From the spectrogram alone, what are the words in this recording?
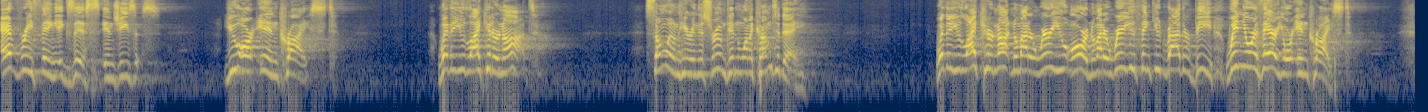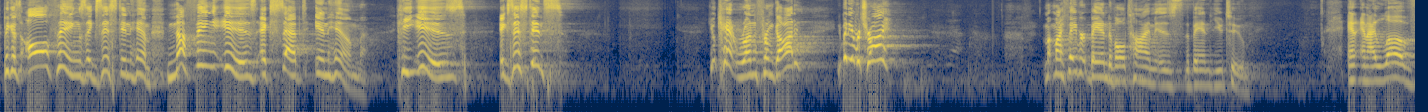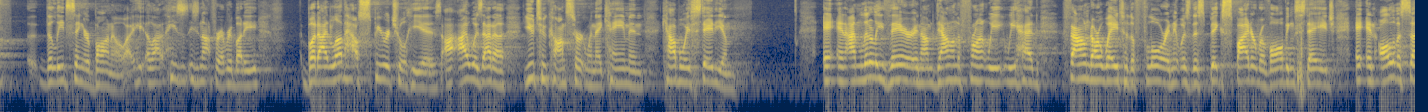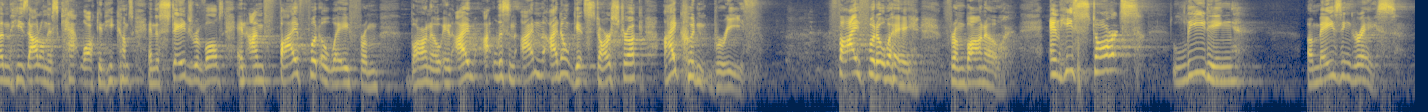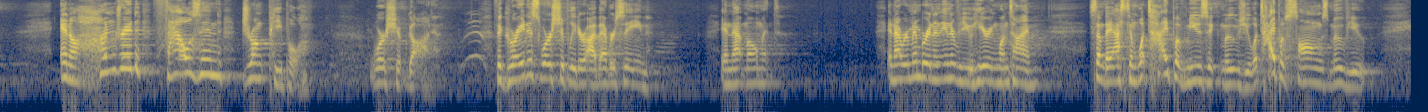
Everything exists in Jesus. You are in Christ, whether you like it or not. Someone here in this room didn't want to come today. Whether you like it or not, no matter where you are, no matter where you think you'd rather be, when you're there, you're in Christ. Because all things exist in Him. Nothing is except in Him. He is existence. You can't run from God. Anybody ever try? My favorite band of all time is the band U2. And, and I love the lead singer Bono. He, a lot, he's, he's not for everybody, but I love how spiritual he is. I, I was at a U2 concert when they came in Cowboys Stadium. And, and I'm literally there and I'm down on the front. We, we had found our way to the floor, and it was this big spider revolving stage. And all of a sudden, he's out on this catwalk, and he comes, and the stage revolves, and I'm five foot away from Bono. And I, I listen, I'm, I don't get starstruck. I couldn't breathe. Five foot away from Bono. And he starts leading Amazing Grace and a hundred thousand drunk people worship God. The greatest worship leader I've ever seen in that moment. And I remember in an interview hearing one time, somebody asked him, What type of music moves you? What type of songs move you?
